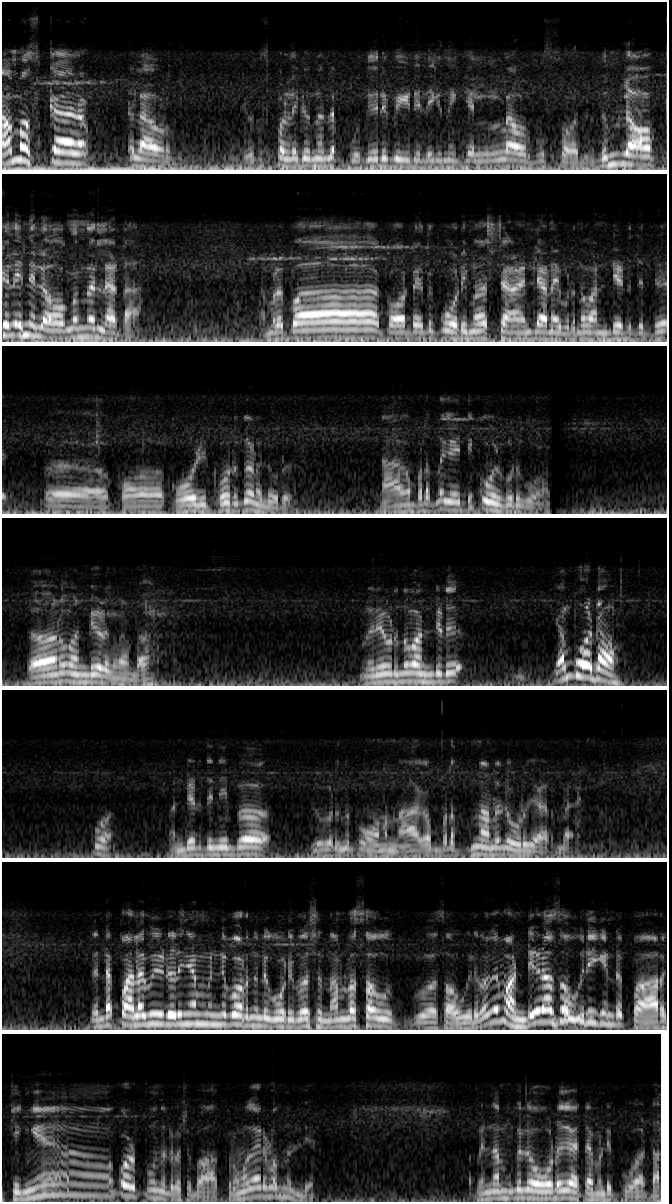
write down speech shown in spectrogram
നമസ്കാരം എല്ലാവർക്കും. ജ്യോതിസ് പള്ളിക്കുന്നല്ല പുതിയൊരു വീഡിയോയിലേക്ക് നിങ്ങൾക്ക് എല്ലാവർക്കും സ്വാഗതം. ഇതും ലോക്കൽ തന്നെ ലോങ് ഒന്നല്ല കേട്ടാ. നമ്മളിപ്പോൾ കോട്ടയത്ത് കോടിമല സ്റ്റാൻഡിലാണ്. ഇവിടുന്ന് വണ്ടി എടുത്തിട്ട് കോഴിക്കോട് കോ- കോഴിക്കോട് ലോഡ്. നാഗമ്പടത്ത് കയറ്റി കോഴിക്കോട് പോകണം ഇതാണ് വണ്ടി കിടക്കണണ്ട ഇങ്ങനെ ഇവിടുന്ന് വണ്ടി എടു ഞാൻ പോട്ടാ പോവാ. വണ്ടി എടുത്ത് ഇനിയിപ്പോൾ ഇവിടുന്ന് പോകണം നാഗമ്പടത്ത് നിന്നാണ് ലോഡ് കയറേണ്ടത് ഇതിന്റെ പല വീടുകളും ഞാൻ മുന്നേ പറഞ്ഞിട്ടുണ്ട് കോടി പക്ഷേ നമ്മളെ സൗ സൗകര്യം പറഞ്ഞാൽ വണ്ടി ഇടാൻ സൗകര്യമൊക്കെ ഉണ്ട് പാർക്കിങ് കുഴപ്പമൊന്നുമില്ല പക്ഷേ ബാത്റൂം കാര്യങ്ങളൊന്നുമില്ല. അപ്പം നമുക്ക് ലോഡ് കയറ്റാൻ വേണ്ടി പോവാട്ടാ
